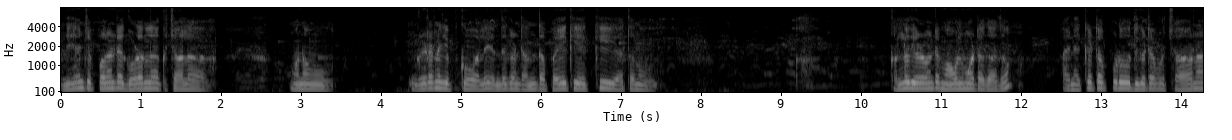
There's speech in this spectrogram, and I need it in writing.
నిజం చెప్పాలంటే గోడలకు చాలా మనము గ్రేట్ చెప్పుకోవాలి. ఎందుకంటే అంత పైకి ఎక్కి అతను కళ్ళు తీయడం అంటే మామూలు మాట కాదు. ఆయన ఎక్కేటప్పుడు దిగేటప్పుడు చాలా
